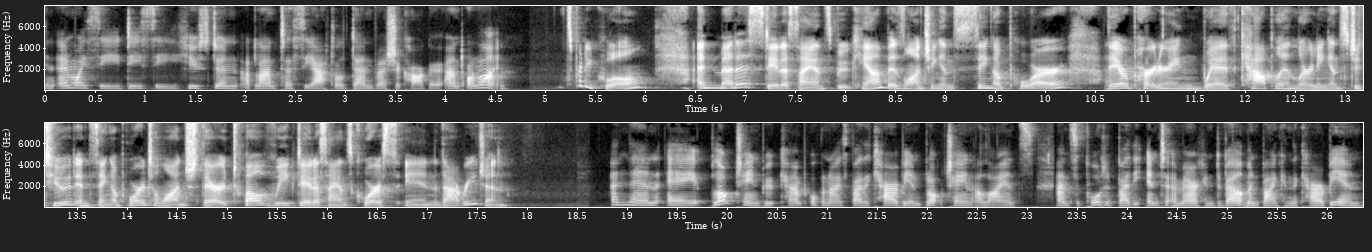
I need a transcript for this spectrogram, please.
in NYC, DC, Houston, Atlanta, Seattle, Denver, Chicago, and online. It's pretty cool. And Metis Data Science Bootcamp is launching in Singapore. They are partnering with Kaplan Learning Institute in Singapore to launch their 12 week data science course in that region. And then a blockchain bootcamp organized by the Caribbean Blockchain Alliance and supported by the Inter American Development Bank in the Caribbean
